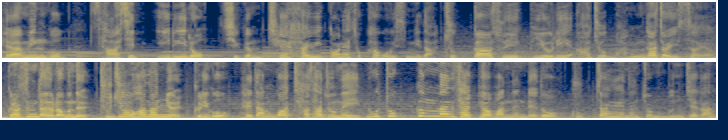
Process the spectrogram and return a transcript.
대한민국 41위로 지금 최하위권에 속하고 있습니다. 주가 수익 비율이 아주 망가져 있어요. 그렇습니다, 여러분들. 주주 환원율 그리고 배당과 자사주 매입 요 조금만 살펴봤는데도 국장에는 좀 문제가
